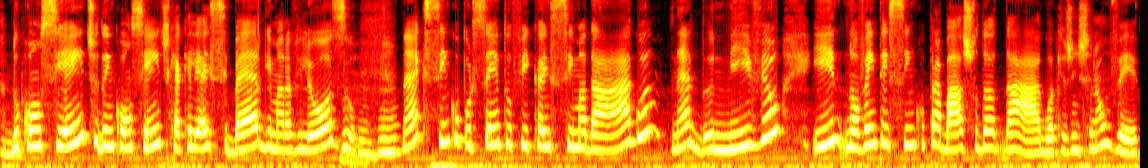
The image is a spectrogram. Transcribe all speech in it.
uhum. do consciente e do inconsciente, que é aquele iceberg maravilhoso, uhum. né? Que 5% fica em cima da água, né? Do nível e 95 para baixo da, da água, que a gente não vê.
